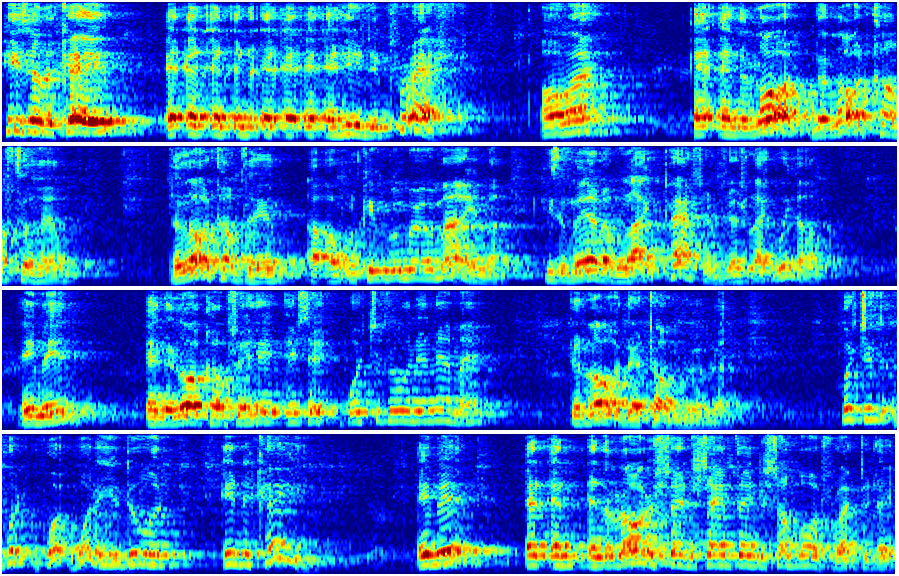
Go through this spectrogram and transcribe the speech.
He's in a cave and, and, and, and, and, he's depressed. All right? And, and, the Lord, the Lord comes to him. The Lord comes to him. I, I want to keep reminding him. He's a man of light passions, just like we are. Amen. And the Lord comes to him. He said, "What you doing in there, man?" The Lord, they're talking to him now. What you what what what are you doing in the cave? Amen. And and, and the Lord is saying the same thing to some of us right today.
